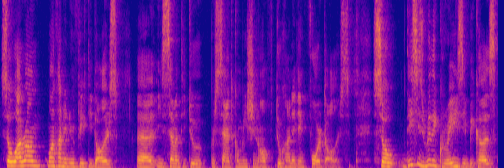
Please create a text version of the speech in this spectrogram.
So around $150 uh, is 72% commission of $204. So this is really crazy because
